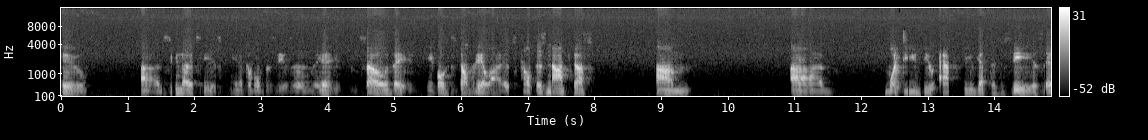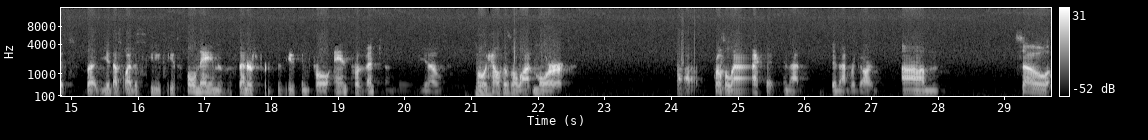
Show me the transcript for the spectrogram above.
to uh, zoonoses, communicable diseases. It, so they people just don't realize health is not just um, uh, what do you do after you get the disease. It's but yeah, that's why the CDC's full name is the Centers for Disease Control and Prevention. You know, public health is a lot more uh, prophylactic in that in that regard. Um, so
